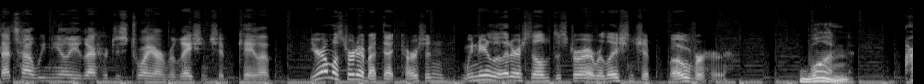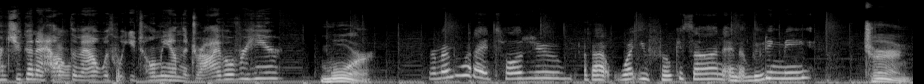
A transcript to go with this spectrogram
That's how we nearly let her destroy our relationship, Caleb. You're almost right about that, Carson. We nearly let ourselves destroy our relationship over her. 1. Aren't you gonna help them out with what you told me on the drive over here? More. Remember what I told you about what you focus on and eluding me? Turn.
